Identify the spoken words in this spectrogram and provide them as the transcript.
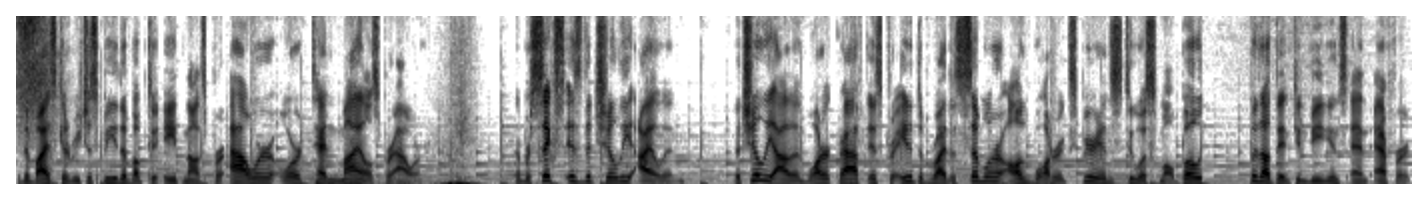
The device can reach a speed of up to 8 knots per hour or 10 miles per hour. Number 6 is the Chilli Island. The Chilli Island watercraft is created to provide a similar on-water experience to a small boat without the inconvenience and effort.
